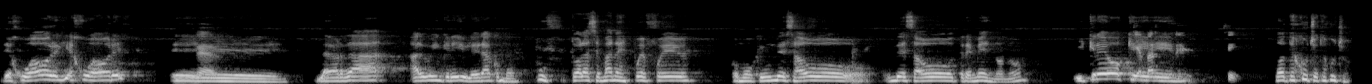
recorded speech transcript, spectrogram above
de jugadores y jugadores. Eh, la verdad, algo increíble. Era como, puff, toda la semana después fue como que un desahogo, un desahogo tremendo, ¿no? Y creo que... sí. No, te escucho, te escucho.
